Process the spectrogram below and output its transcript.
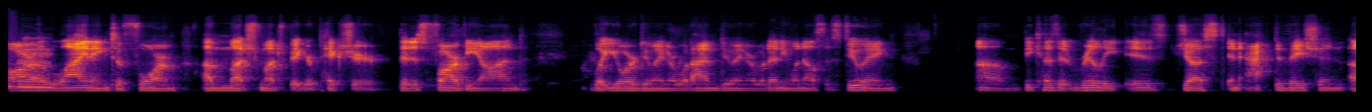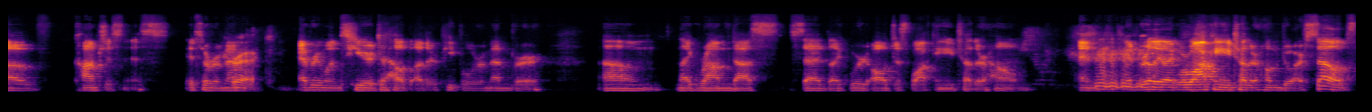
are mm. aligning to form a much, much bigger picture that is far beyond what you're doing or what I'm doing or what anyone else is doing um, because it really is just an activation of consciousness. It's a remember. Correct. Everyone's here to help other people remember. Um, like Ram Dass said, like we're all just walking each other home, and and really like we're walking each other home to ourselves.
